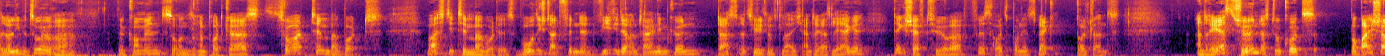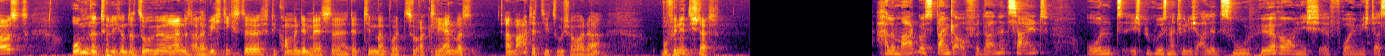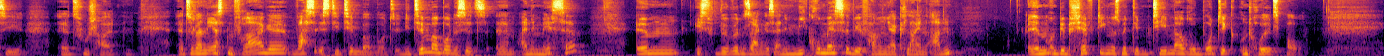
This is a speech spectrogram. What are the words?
Hallo liebe Zuhörer, willkommen zu unserem Podcast zur Timberbot. Was die Timberbot ist, wo sie stattfindet, wie Sie daran teilnehmen können, das erzählt uns gleich Andreas Lerge, der Geschäftsführer für das Holzbaunetzwerk Deutschlands. Andreas, schön, dass du kurz vorbeischaust, um natürlich unseren Zuhörern das Allerwichtigste, die kommende Messe der Timberbot zu erklären. Was erwartet die Zuschauer da? Wo findet sie statt? Hallo Markus, danke auch für deine Zeit und ich begrüße natürlich alle Zuhörer und ich äh, freue mich, dass Sie äh, zuschalten. Äh, zu deiner ersten Frage, was ist die Timberbot? Die Timberbot ist jetzt ähm, eine Messe. Ähm, ich, wir würden sagen, ist eine Mikromesse. Wir fangen ja klein an. Ähm, und wir beschäftigen uns mit dem Thema Robotik und Holzbau.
